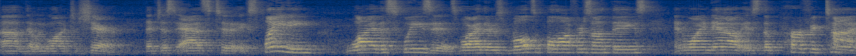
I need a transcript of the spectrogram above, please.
um, that we wanted to share. That just adds to explaining why the squeeze is, why there's multiple offers on things, and why now is the perfect time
